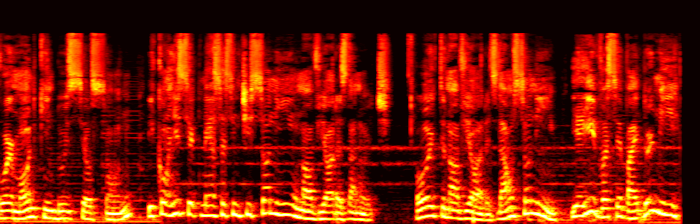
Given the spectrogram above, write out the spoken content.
o hormônio que induz seu sono, e com isso você começa a sentir soninho 9 horas da noite. 8, 9 horas, dá um soninho. E aí você vai dormir.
